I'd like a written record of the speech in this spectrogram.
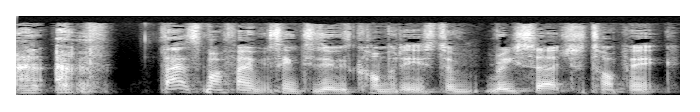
and, that's my favourite thing to do with comedy is to research a topic,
